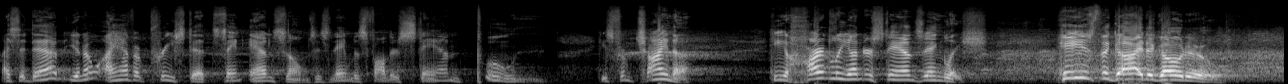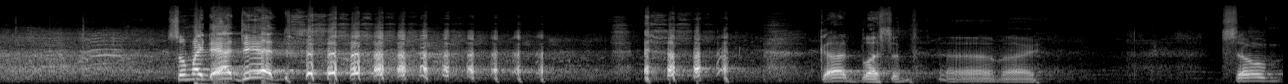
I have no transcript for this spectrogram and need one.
I said, Dad, you know, I have a priest at St. Anselm's. His name is Father Stan Poon. He's from China. He hardly understands English. He's the guy to go to. So my dad did. God bless him. Oh, my. So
